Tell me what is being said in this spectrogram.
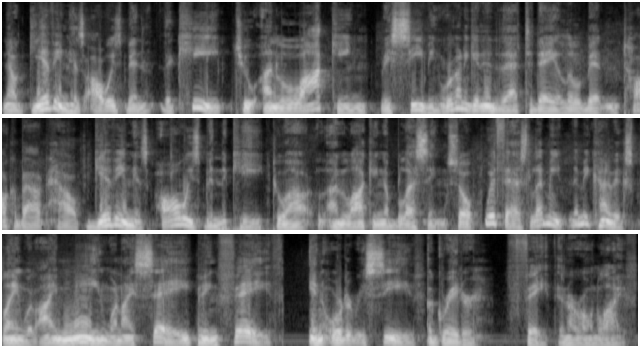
Now, giving has always been the key to unlocking receiving. We're going to get into that today a little bit and talk about how giving has always been the key to unlocking a blessing. So, with this, let me let me kind of explain what I mean when I say having faith in order to receive a greater faith in our own life.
